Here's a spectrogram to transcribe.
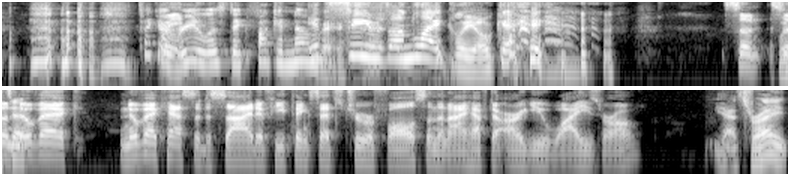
it's like a realistic fucking number. It seems unlikely, okay? So, so What's that? Novak Novak has to decide if he thinks that's true or false, and then I have to argue why he's wrong. yeah, that's right.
